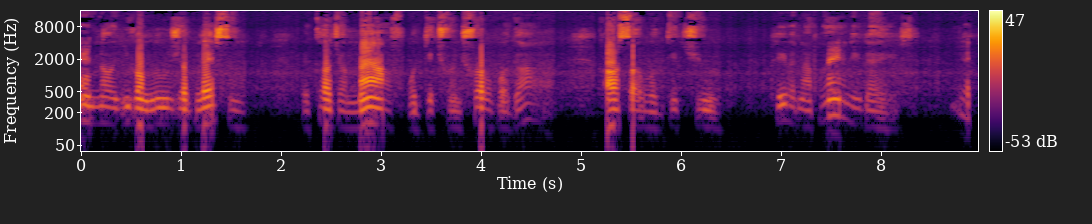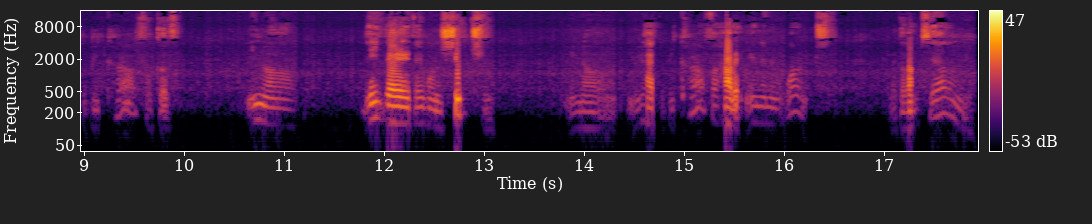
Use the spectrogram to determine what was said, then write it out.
and know you're going to lose your blessing because your mouth will get you in trouble with God. Also will get you people not playing these days. You have to be careful because, you know, these days they want to shoot you. You know, you have to be careful how the enemy works. Because I'm telling you,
